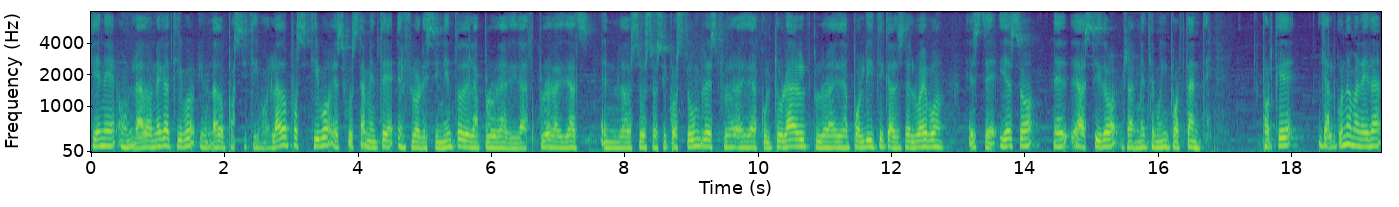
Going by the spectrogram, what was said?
tiene un lado negativo y un lado positivo. El lado positivo es justamente el florecimiento de la pluralidad, pluralidad en los usos y costumbres, pluralidad cultural, pluralidad política, desde luego, este, y eso eh, ha sido realmente muy importante, porque de alguna manera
